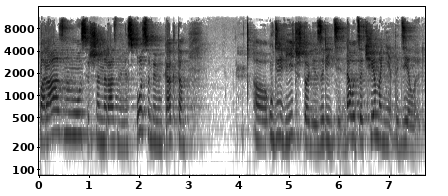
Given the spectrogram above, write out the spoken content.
по-разному, совершенно разными способами как-то э, удивить, что ли, зрителя. Да, вот зачем они это делают?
